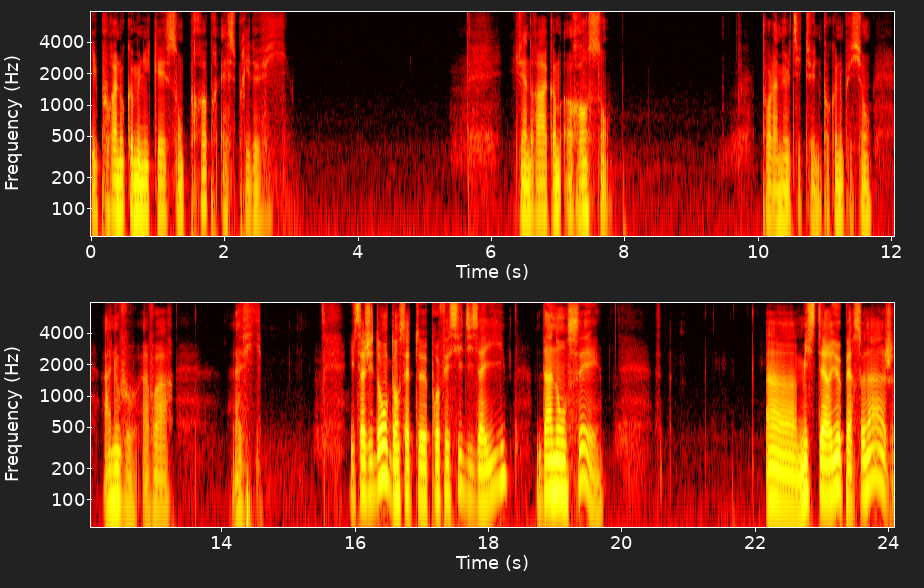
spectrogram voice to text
Il pourra nous communiquer son propre esprit de vie. Il viendra comme rançon pour la multitude, pour que nous puissions à nouveau avoir la vie. Il s'agit donc dans cette prophétie d'Isaïe d'annoncer un mystérieux personnage,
